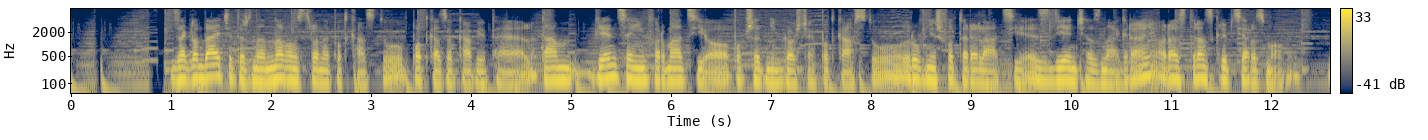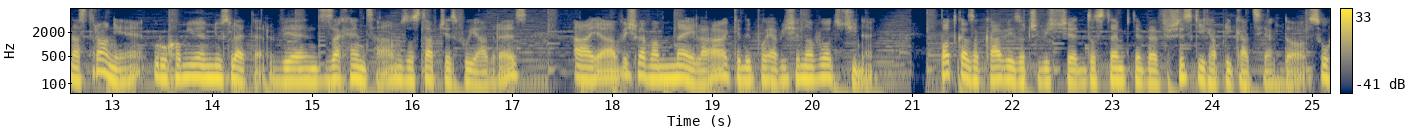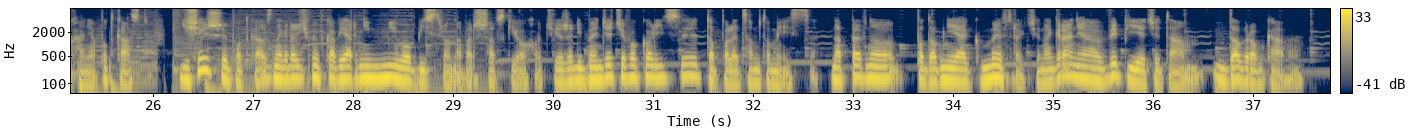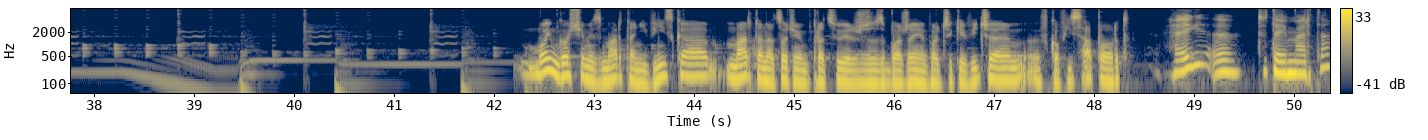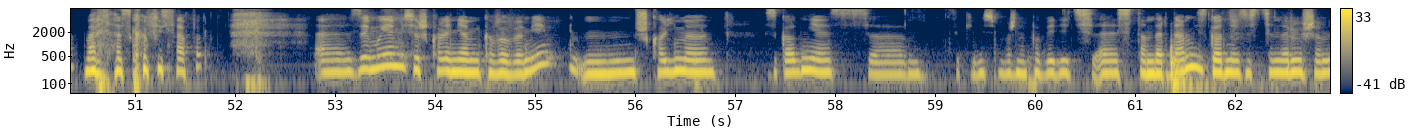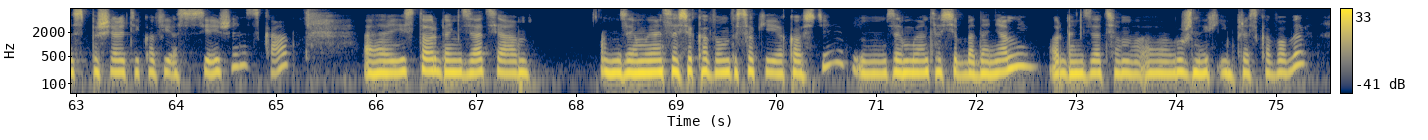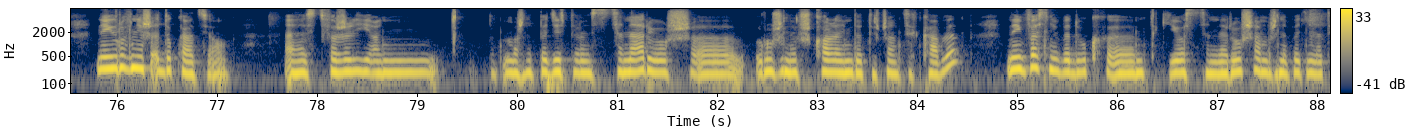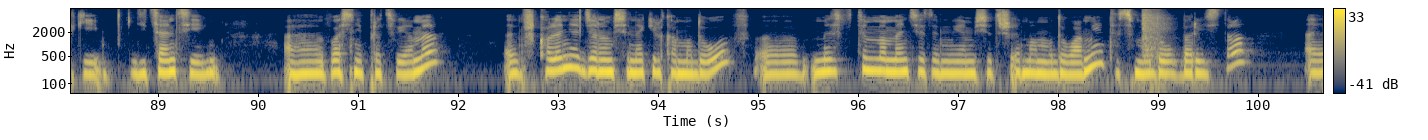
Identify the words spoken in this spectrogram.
Zaglądajcie też na nową stronę podcastu podcastokawie.pl. Tam więcej informacji o poprzednich gościach podcastu, również fotorelacje, zdjęcia z nagrań oraz transkrypcja rozmowy. Na stronie uruchomiłem newsletter, więc zachęcam, zostawcie swój adres, a ja wyślę wam maila, kiedy pojawi się nowy odcinek. Podcast o kawie jest oczywiście dostępny we wszystkich aplikacjach do słuchania podcastów. Dzisiejszy podcast nagraliśmy w kawiarni Miło Bistro na warszawskiej Ochocie. Jeżeli będziecie w okolicy, to polecam to miejsce. Na pewno, podobnie jak my w trakcie nagrania, wypijecie tam dobrą kawę. Moim gościem jest Marta Niwińska. Marta na co dzień pracujesz z Błażejem Walczykiewiczem w Coffee Support. Hej, e, tutaj Marta, Marta z Coffee Support. E, zajmujemy się szkoleniami kawowymi. Mm, szkolimy zgodnie z, e, z jakimiś, można powiedzieć, standardami, zgodnie ze scenariuszem Specialty Coffee Association, SCA. Jest to organizacja mm, zajmująca się kawą wysokiej jakości, mm, zajmująca się badaniami, organizacją różnych imprez kawowych, no i również edukacją. E, stworzyli oni, można powiedzieć, pewien scenariusz e, różnych szkoleń dotyczących kawy. No i właśnie według e, takiego scenariusza, można powiedzieć, na takiej licencji właśnie pracujemy. Szkolenia dzielą się na kilka modułów. My w tym momencie zajmujemy się trzema modułami. To jest moduł barista,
